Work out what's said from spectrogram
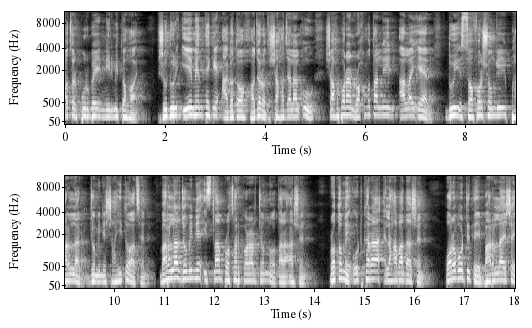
বছর পূর্বে নির্মিত হয়। সুদূর ইয়েমেন থেকে আগত হজরত শাহজালাল ও শাহপরান রহমতাল্লিল আলাই এর দুই সফর সঙ্গী ভারলার জমিনে শাহিত আছেন। ভারলার জমিনে ইসলাম প্রচার করার জন্য তারা আসেন। প্রথমে উটখারা এলাহাবাদ আসেন। পরবর্তীতে বারলা এসে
